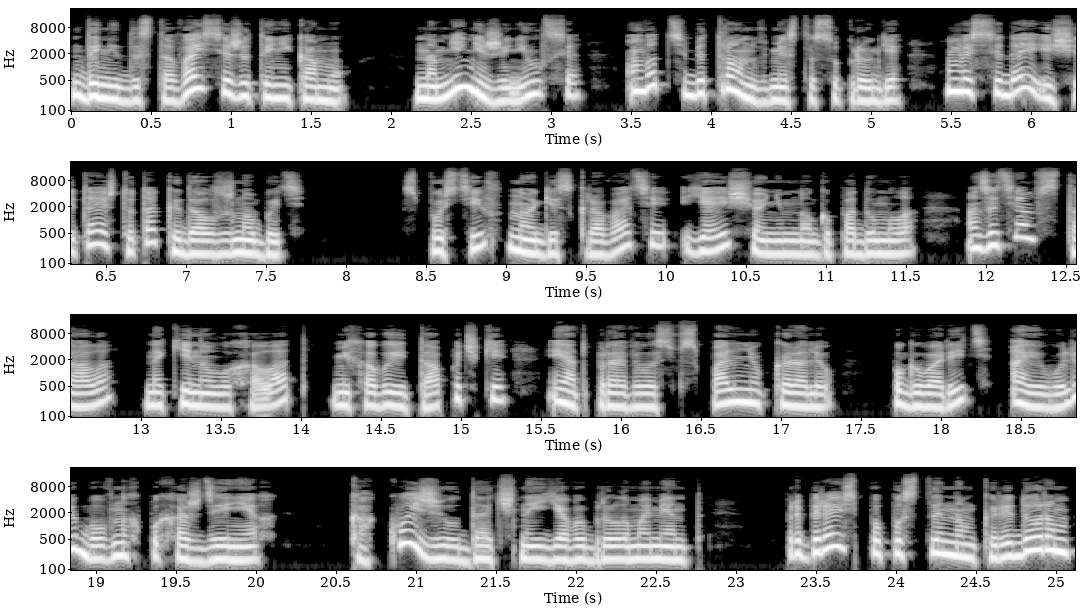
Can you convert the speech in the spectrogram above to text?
Да не доставайся же ты никому. На мне не женился. Вот тебе трон вместо супруги. Восседай и считай, что так и должно быть. Спустив ноги с кровати, я еще немного подумала, а затем встала, накинула халат, меховые тапочки и отправилась в спальню к королю. Поговорить о его любовных похождениях. Какой же удачный я выбрала момент. Пробираясь по пустынным коридорам,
